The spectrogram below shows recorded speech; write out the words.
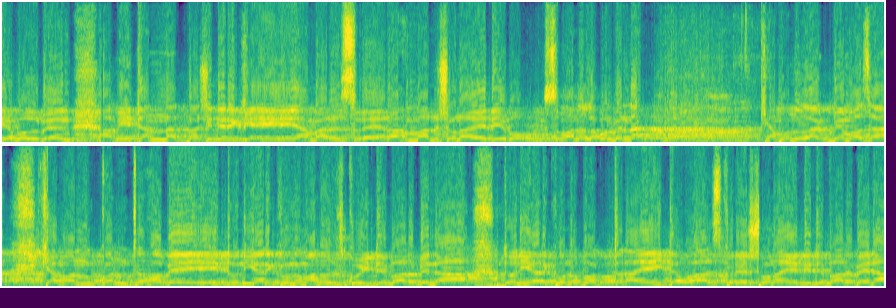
দিয়ে বলবেন আমি জান্নাতবাসীদেরকে আমার সুরে রহমান শোনায় দেব। সুবহানাল্লাহ বলবেন না? কেমন লাগবে মজা? কেমন কণ্ঠ হবে? দুনিয়ার কোন মানুষ কইতে পারবে না। দুনিয়ার কোন বক্তারা এইটা ওয়াজ করে শোনায় দিতে পারবে না।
